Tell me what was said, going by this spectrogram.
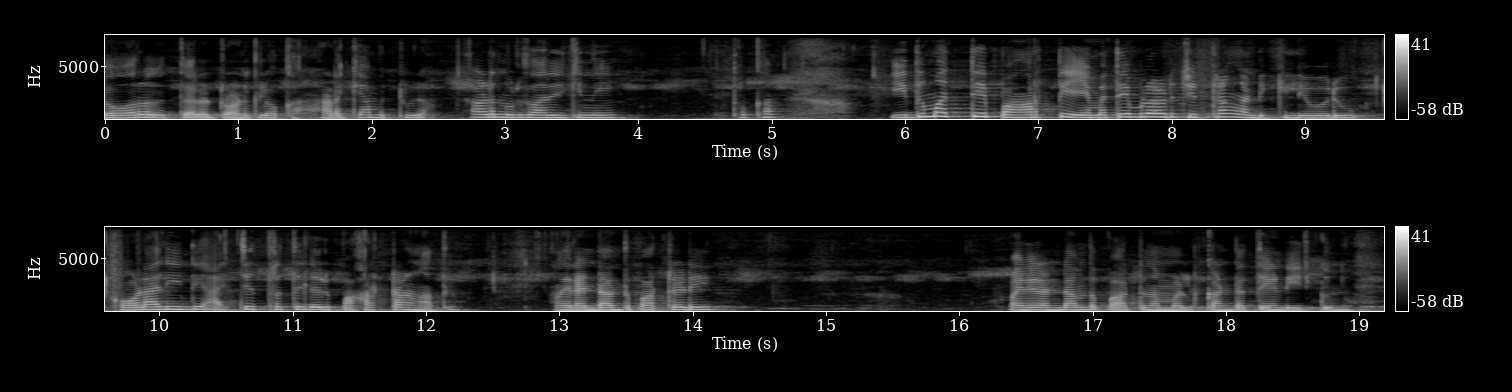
ഡോറ് ഇലക്ട്രോണിക് ലോക്ക് അടയ്ക്കാൻ പറ്റൂല. അവിടെ നിന്നൊരു സാധനം ഇരിക്കുന്നേ? തോക്കാം ഇത് മറ്റേ പാർട്ടി മറ്റേ നമ്മളൊരു ചിത്രം കണ്ടിക്കില്ലേ ഒരു കോടാലീന്റെ ആ ചിത്രത്തിലെ ഒരു പാർട്ടാണ് അത്. അത് രണ്ടാമത്തെ പാർട്ടിയുടെ അതിന്റെ രണ്ടാമത്തെ പാർട്ട് നമ്മൾ കണ്ടെത്തേണ്ടിയിരിക്കുന്നു.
